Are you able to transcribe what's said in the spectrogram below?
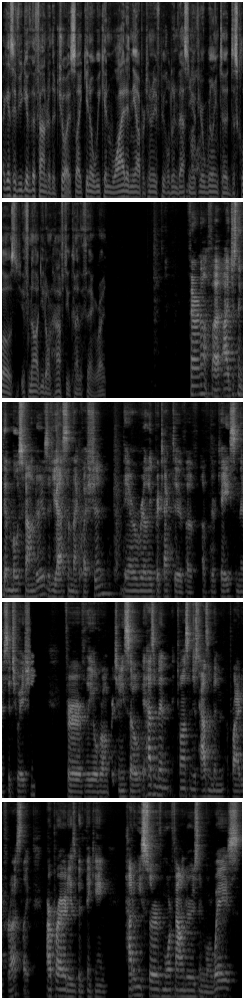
I guess if you give the founder the choice, like you know, we can widen the opportunity for people to invest in you if you're willing to disclose. If not, you don't have to, kind of thing, right? Fair enough. I, I just think that most founders, if you ask them that question, they are really protective of, of their case and their situation for, for the overall opportunity. So it hasn't been, to be honest, it just hasn't been a priority for us. Like our priority has been thinking, how do we serve more founders in more ways?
